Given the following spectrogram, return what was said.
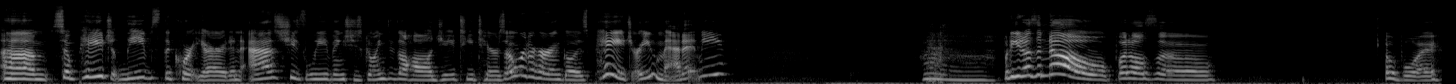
Um, so Paige leaves the courtyard, and as she's leaving, she's going through the hall. JT tears over to her and goes, "Paige, are you mad at me?" but he doesn't know. But also, oh boy,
